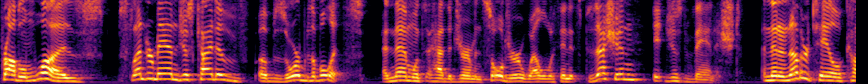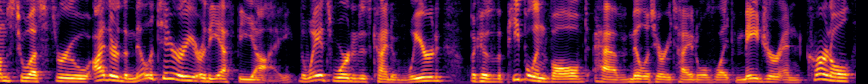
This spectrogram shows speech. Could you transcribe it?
Problem was, Slenderman just kind of absorbed the bullets, and then once it had the German soldier well within its possession, it just vanished. And then another tale comes to us through either the military or the FBI. The way it's worded is kind of weird, because the people involved have military titles like Major and Colonel,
